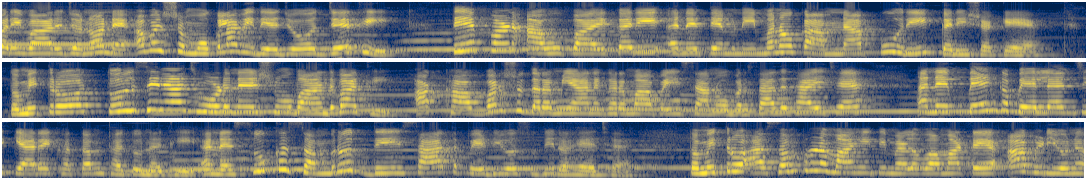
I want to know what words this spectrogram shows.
પરિવારજનોને અવશ્ય મોકલાવી દેજો, જેથી તે પણ આ ઉપાય કરી અને તેમની મનોકામના પૂરી કરી શકે. તો મિત્રો, તુલસીના છોડને શું બાંધવાથી આખા વર્ષ દરમિયાન ઘરમાં પૈસાનો વરસાદ થાય છે અને બેંક બેલેન્સ ક્યારેય ખતમ થતું નથી અને સુખ સમૃદ્ધિ સાત પેઢીઓ સુધી રહે છે. તો મિત્રો, આ સંપૂર્ણ માહિતી મેળવવા માટે આ વિડીયોને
